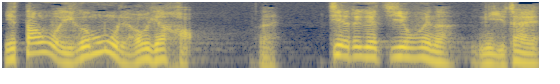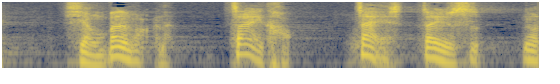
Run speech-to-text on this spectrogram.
你当我一个幕僚也好。哎，借这个机会呢，你再想办法呢，再考，再再试，那？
